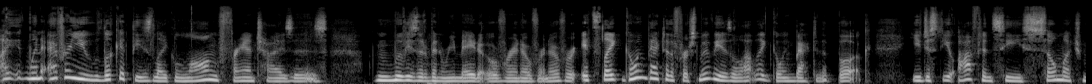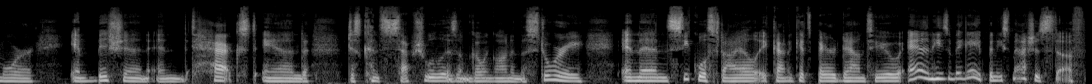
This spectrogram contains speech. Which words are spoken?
I whenever you look at these like long franchises, movies that have been remade over and over and over, it's like going back to the first movie is a lot like going back to the book. You just you often see so much more ambition and text and just conceptualism going on in the story, and then sequel style, it kind of gets pared down to, and he's a big ape and he smashes stuff.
